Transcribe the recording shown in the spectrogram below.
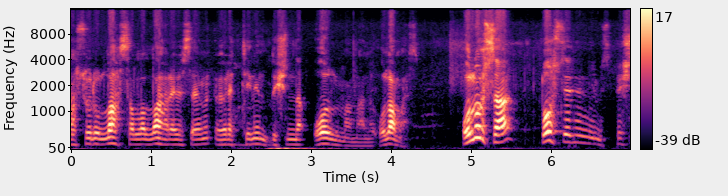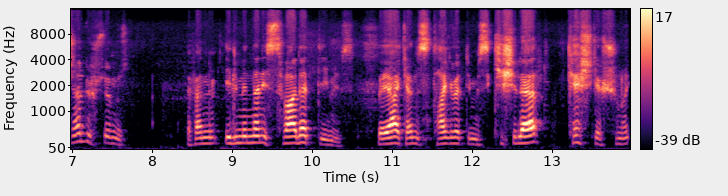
Resulullah sallallahu aleyhi ve sellem'in öğrettiğinin dışında olmamalı, olamaz. Olursa dost edindiğimiz, peşine düştüğümüz, efendim ilminden istifade ettiğimiz veya kendisini takip ettiğimiz kişiler keşke şunu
